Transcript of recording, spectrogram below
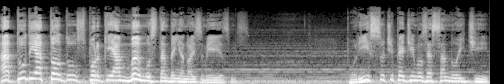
a tudo e a todos, porque amamos também a nós mesmos. Por isso te pedimos essa noite,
